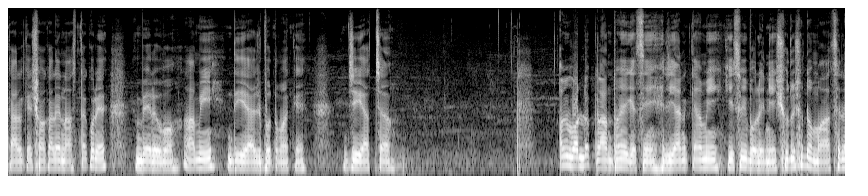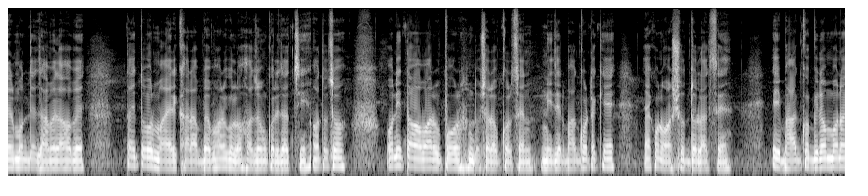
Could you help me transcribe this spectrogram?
কালকে সকালে নাস্তা করে বেরোবো, আমি দিয়ে আসব তোমাকে। জি আচ্ছা। আমি বড্ড ক্লান্ত হয়ে গেছি। রিয়ানকে আমি কিছুই বলিনি, শুধু শুধু মা ছেলের মধ্যে ঝামেলা হবে তাই তো ওর মায়ের খারাপ ব্যবহারগুলো হজম করে যাচ্ছি। অথচ উনি তাও আমার উপর দোষারোপ করছেন। নিজের ভাগ্যটাকে এখন অসহ্য লাগছে। এই ভাগ্য বিড়ম্বনা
